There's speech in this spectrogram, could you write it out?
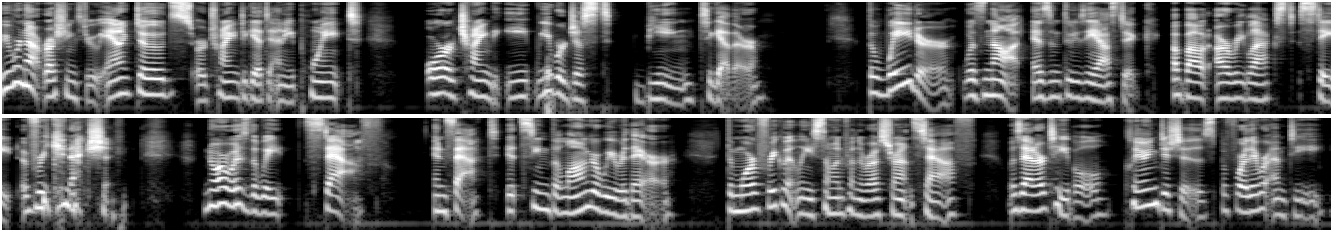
We were not rushing through anecdotes or trying to get to any point or trying to eat. We were just being together. The waiter was not as enthusiastic about our relaxed state of reconnection, nor was the wait staff. In fact, it seemed the longer we were there, the more frequently someone from the restaurant staff was at our table, clearing dishes before they were empty,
